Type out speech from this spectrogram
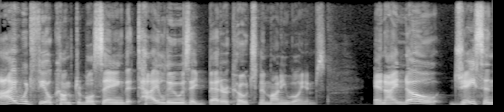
I would feel comfortable saying that Ty Lue is a better coach than Monty Williams. And I know Jason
